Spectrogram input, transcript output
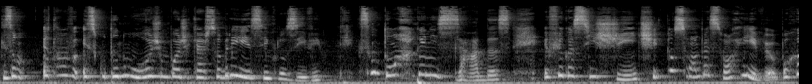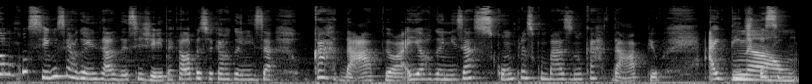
que são. Eu tava escutando hoje um podcast sobre isso, inclusive. Que são tão organizadas. Eu fico assim, gente, eu sou uma pessoa horrível. Porque eu não consigo ser organizada desse jeito. Aquela pessoa que organiza o cardápio, aí organiza as compras com base no cardápio. Aí tem, não. tipo assim.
